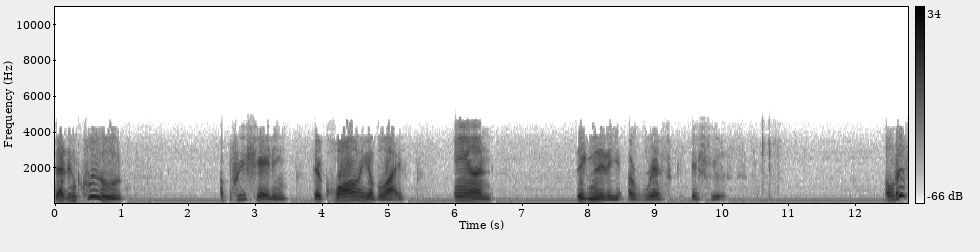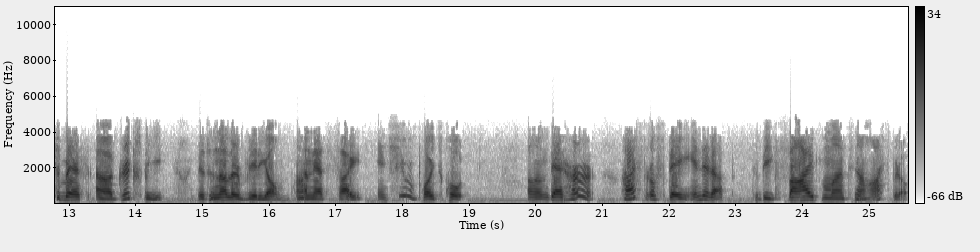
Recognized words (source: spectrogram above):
that include appreciating their quality of life, and dignity of risk issues. Elizabeth uh, Grigsby is another video on that site, and she reports, quote, um, that her hospital stay ended up to be five months in a hospital.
